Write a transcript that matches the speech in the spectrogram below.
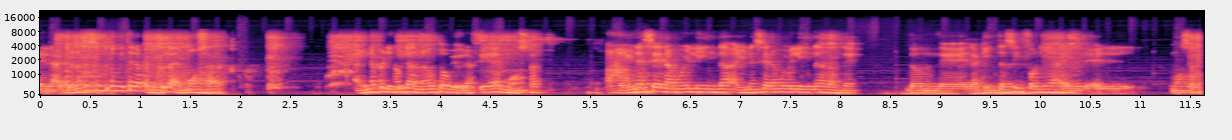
En la, yo no sé si tú viste la película de Mozart. Hay una película de una autobiografía de Mozart. Ajá. Hay una escena muy linda, hay una escena muy linda donde, donde la quinta sinfonía, el, el Mozart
